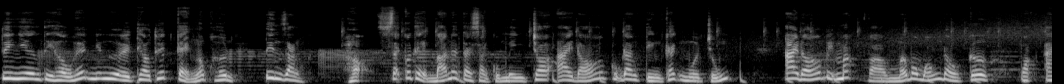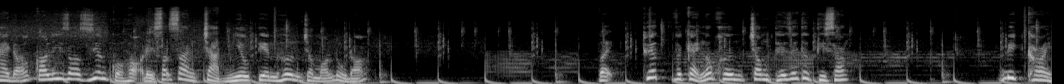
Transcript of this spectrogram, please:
Tuy nhiên thì hầu hết những người theo thuyết kẻ ngốc hơn tin rằng họ sẽ có thể bán được tài sản của mình cho ai đó cũng đang tìm cách mua chúng. Ai đó bị mắc vào mớ bong bóng đầu cơ hoặc ai đó có lý do riêng của họ để sẵn sàng trả nhiều tiền hơn cho món đồ đó. Vậy, thuyết với kẻ ngốc hơn trong thế giới thực thì sao? Bitcoin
